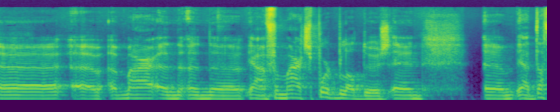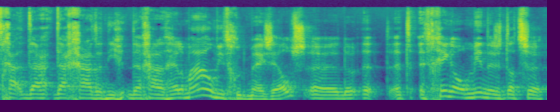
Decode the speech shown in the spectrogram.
Uh, maar een, een, ja, een vermaard sportblad dus. En um, ja, dat daar, daar, gaat het niet, daar gaat het helemaal niet goed mee zelfs. De, het, het, ging al minder dat ze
